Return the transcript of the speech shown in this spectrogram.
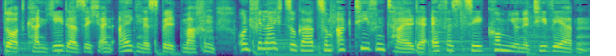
Dort kann jeder sich ein eigenes Bild machen und vielleicht sogar zum aktiven Teil der FSC-Community werden.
